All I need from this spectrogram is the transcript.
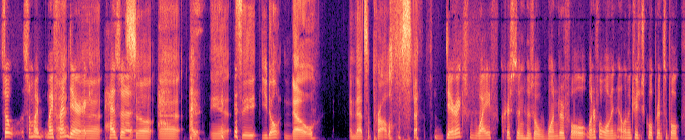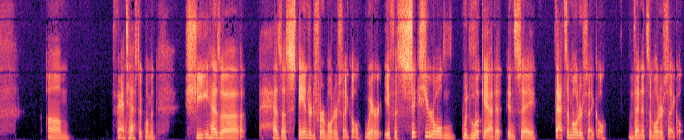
so so my my friend Uh, Derek uh, has a so uh, I yeah. See, you don't know, and that's a problem. Derek's wife, Kristen, who's a wonderful, wonderful woman, elementary school principal, um, fantastic woman. She has a has a standard for a motorcycle where if a six year old would look at it and say, that's a motorcycle, then it's a motorcycle.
